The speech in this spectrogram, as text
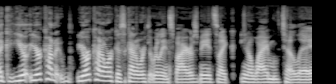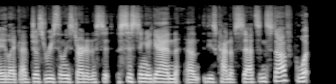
like your your kind of your kind of work is the kind of work that really inspires me. It's like you know why I moved to LA. Like I've just recently started assi- assisting again on these kind of sets and stuff. What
